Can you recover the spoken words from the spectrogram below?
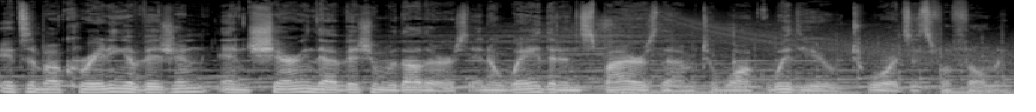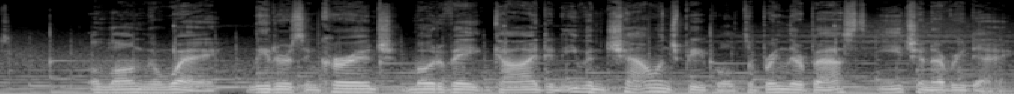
It's about creating a vision and sharing that vision with others in a way that inspires them to walk with you towards its fulfillment. Along the way, leaders encourage, motivate, guide, and even challenge people to bring their best each and every day.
